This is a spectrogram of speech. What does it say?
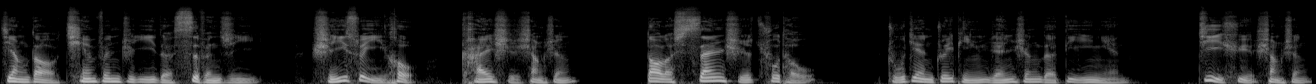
降到千分之一的四分之一。十一岁以后开始上升，到了三十出头，逐渐追平人生的第一年，继续上升。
